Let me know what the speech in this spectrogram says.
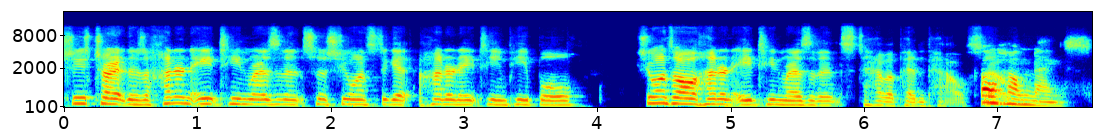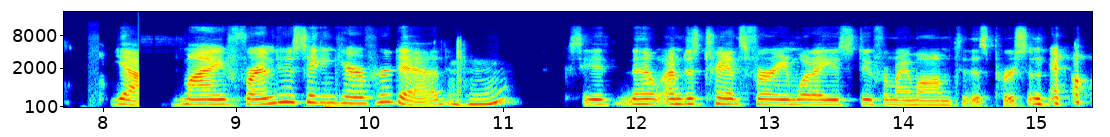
she's trying There's 118 residents, so she wants to get 118 people. She wants all 118 residents to have a pen pal. So oh, how nice. Yeah. My friend who's taking care of her dad. hmm See, now I'm just transferring what I used to do for my mom to this person now.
